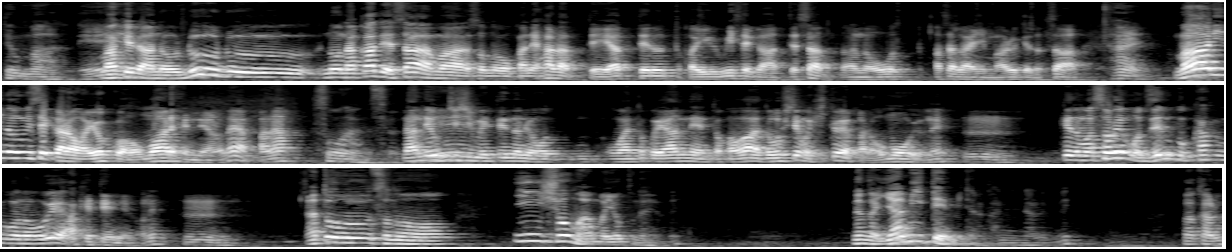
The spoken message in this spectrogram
でもまあね。まあけどあのルールの中でさ、まあ、そのお金払ってやってるとかいう店があってさあの大阿佐ヶ谷にもあるけどさはい。周りの店からはよくは思われへんねやろなやっぱな。そうなんですよ、ね、なんでうち閉めてんのにおお前んとこやんねんとかはどうしても人やから思うよね。うん。けどまあそれも全部覚悟の上開けてんねやろね。うん。あとその印象もあんま良くないよね。なんか闇店みたいな感じになるよね。わかる？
